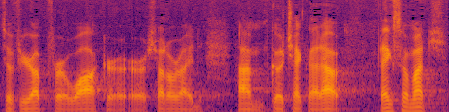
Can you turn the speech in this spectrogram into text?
So if you're up for a walk or, or a shuttle ride, um, go check that out. Thanks so much.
